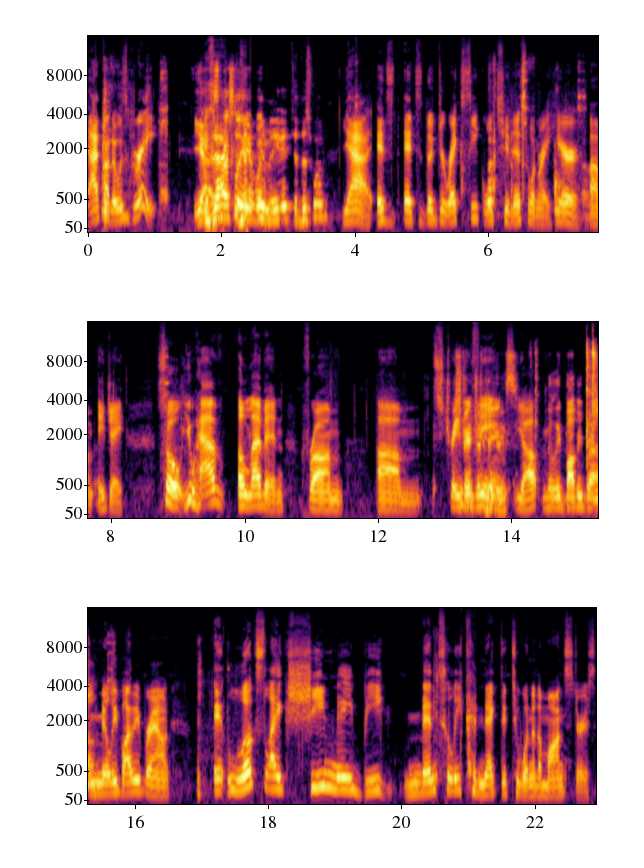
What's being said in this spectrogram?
I thought it was great. Yeah, is especially is that when related to this one? Yeah, it's it's the direct sequel to this one right here, um, AJ. So you have Eleven from um, Stranger, Stranger Things. Things. Yup. Millie Bobby Brown. Millie Bobby Brown. It looks like she may be mentally connected to one of the monsters,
